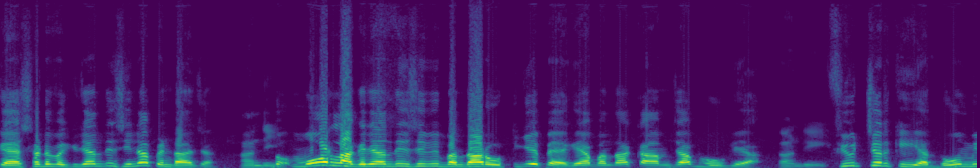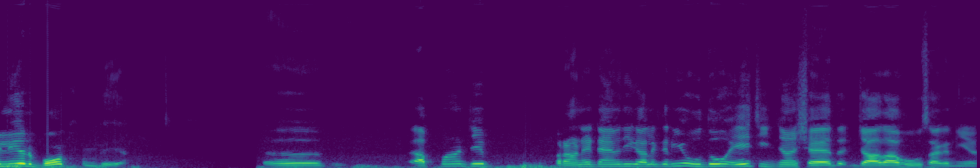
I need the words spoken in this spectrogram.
ਕੈਸਟ ਵਿਕ ਜਾਂਦੀ ਸੀ ਨਾ ਪਿੰਡਾਂ 'ਚ। ਹਾਂਜੀ। ਤਾਂ ਮੋਹਰ ਲੱਗ ਜਾਂਦੀ ਸੀ ਵੀ ਬੰਦਾ ਰੋਟੀਏ ਪੈ ਗਿਆ ਬੰਦਾ ਕਾਮਯਾਬ ਹੋ ਗਿਆ। ਹਾਂਜੀ। ਫਿਊਚਰ ਕੀ ਆ? 2 ਮਿਲੀਅਨ ਬਹੁਤ ਹੁੰਦੇ ਆ। ਆਪਾਂ ਜੇ ਪੁਰਾਣੇ ਟਾਈਮ ਦੀ ਗੱਲ ਕਰੀਏ ਉਦੋਂ ਇਹ ਚੀਜ਼ਾਂ ਸ਼ਾਇਦ ਜ਼ਿਆਦਾ ਹੋ ਸਕਦੀਆਂ।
